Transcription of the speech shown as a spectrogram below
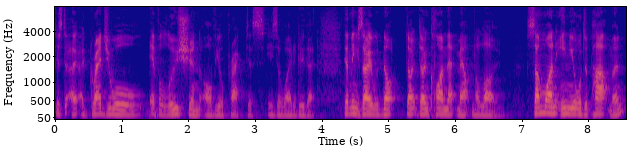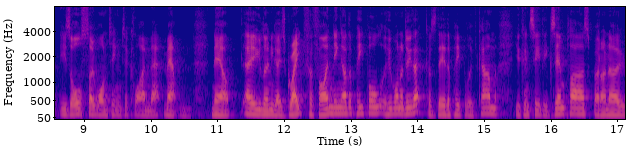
just a, a gradual evolution of your practice is a way to do that. The other thing is I would not, don't, don't climb that mountain alone someone in your department is also wanting to climb that mountain. Now, AU Learning Day is great for finding other people who want to do that because they're the people who've come. You can see the exemplars, but I know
